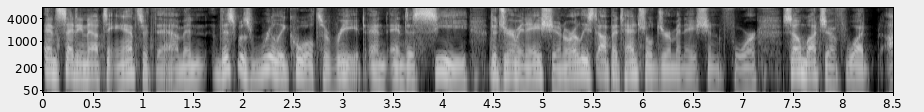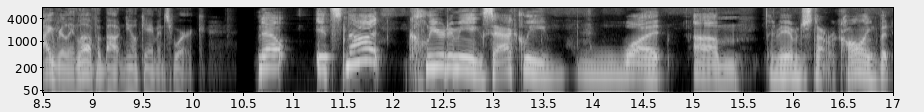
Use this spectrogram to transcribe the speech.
and setting out to answer them. And this was really cool to read and, and to see the germination, or at least a potential germination for so much of what I really love about Neil Gaiman's work. Now, it's not clear to me exactly what, um, and maybe I'm just not recalling, but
